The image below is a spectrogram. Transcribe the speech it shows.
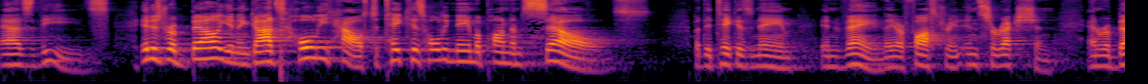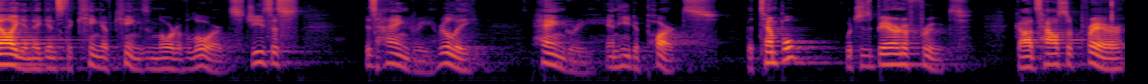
as these. It is rebellion in God's holy house to take his holy name upon themselves, but they take his name in vain. They are fostering insurrection and rebellion against the King of Kings and Lord of Lords. Jesus is hangry, really hangry, and he departs. The temple, which is barren of fruit, God's house of prayer,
